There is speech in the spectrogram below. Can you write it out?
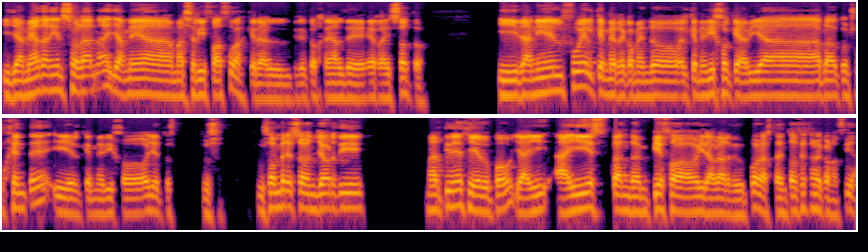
y llamé a Daniel Solana y llamé a Marcelito Azua, que era el director general de Erra y Soto. Y Daniel fue el que me recomendó, el que me dijo que había hablado con su gente y el que me dijo, oye, tus, hombres son Jordi Martínez y Edu Pou. Y ahí, es cuando empiezo a oír hablar de Edu Pou. Hasta entonces no le conocía.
